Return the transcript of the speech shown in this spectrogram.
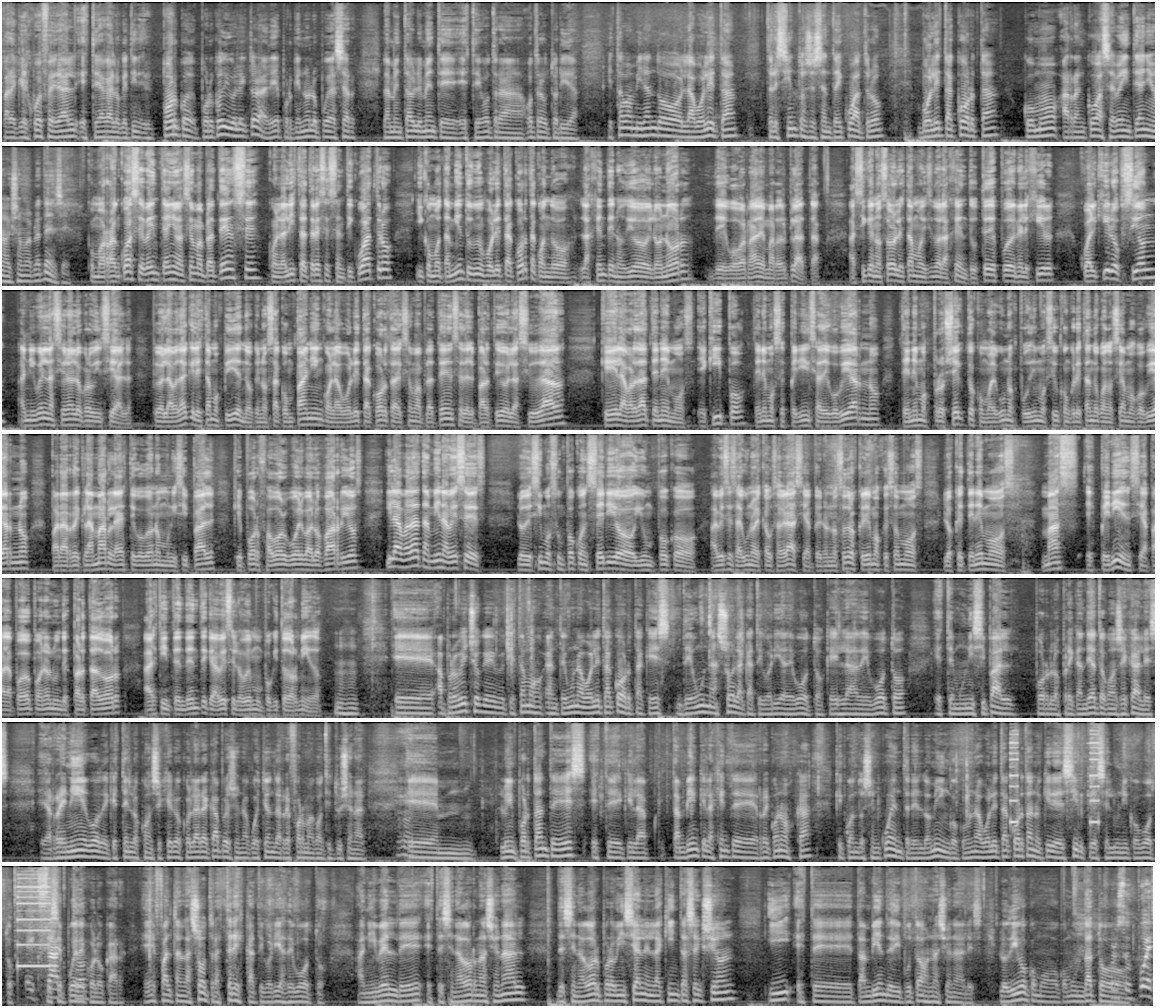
para que el juez federal este, haga lo que tiene, por, por código electoral, ¿eh? porque no lo puede hacer lamentablemente este, otra, otra autoridad. Estaba mirando la boleta 364, boleta corta, como arrancó hace 20 años Acción Malplatense. Como arrancó hace 20 años Acción Malplatense, con la lista 364, y como también tuvimos boleta corta cuando la gente nos dio el honor de gobernar en Mar del Plata. Así que nosotros le estamos diciendo a la gente, ustedes pueden elegir cualquier opción a nivel nacional o provincial, pero la verdad que le estamos pidiendo que nos acompañen con la boleta corta de Acción Malplatense del Partido de la Ciudad, que la verdad tenemos equipo, tenemos experiencia de gobierno, tenemos proyectos como algunos pudimos ir concretando cuando seamos gobierno para reclamarle a este gobierno municipal que por favor vuelva a los barrios. Y la verdad también a veces lo decimos un poco en serio y un poco, a veces a alguno le causa gracia, pero nosotros creemos que somos los que tenemos más experiencia para poder poner un despertador a este intendente que a veces lo vemos un poquito dormido. Eh, aprovecho que, estamos ante una boleta corta que es de una sola categoría de voto, que es la de voto este, municipal por los precandidatos concejales. Eh, reniego de que estén los consejeros escolares acá, pero es una cuestión de reforma constitucional. Lo importante es este, que la, también que la gente reconozca que cuando se encuentre el domingo con una boleta corta no quiere decir que es el único voto que se puede colocar. ¿eh? Faltan las otras tres categorías de voto a nivel de este, senador nacional, de senador provincial en la quinta sección y este, también de diputados nacionales. Lo digo como, como un dato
